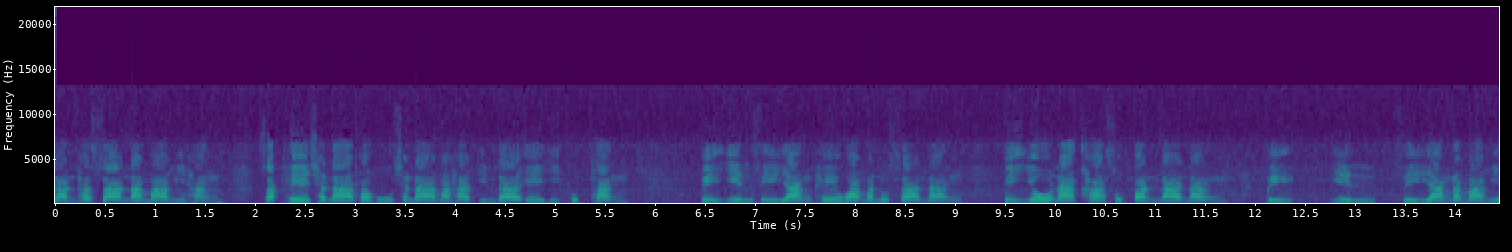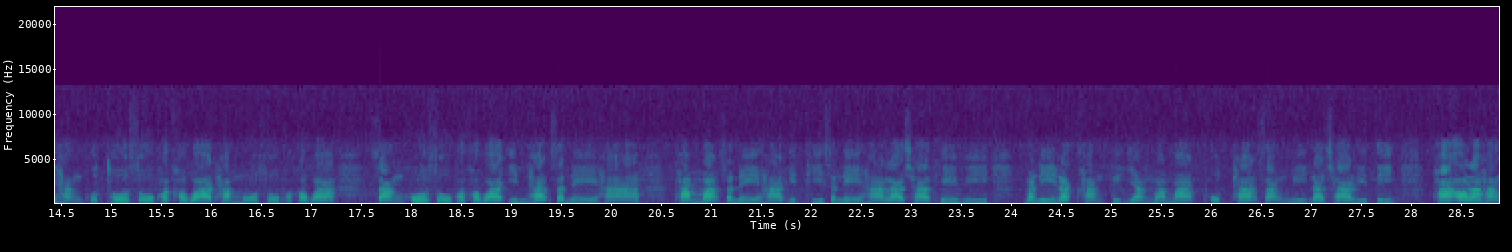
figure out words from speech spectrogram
รันทัสสะนามามิหัง สัพเพชนาพหูชนามหาจินดาเอหิพุทธัง ปิยินสียังเทวมนุสสานัง ปิโยนาคะสุปันนานัง ปิยินสียังนมามิหังพุทโธโสภควาธรรมโมโสภควา สังโฆโสภควา อินทะเสนหาธรรมะเสเนหา อิทธิเสเนหา ราชาเทวี มณีรักขังปิยังมะมะ พุทธสังมินาชาลิติ พระอรหัง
